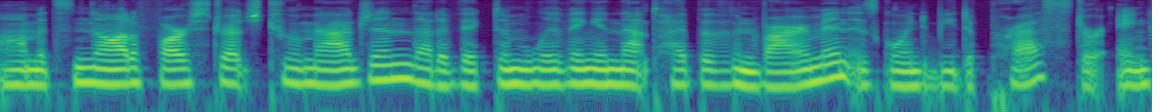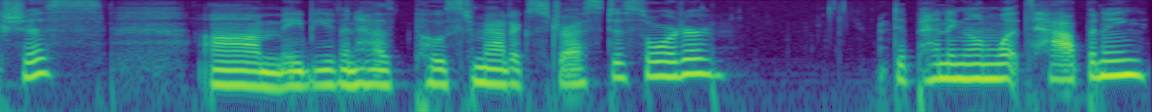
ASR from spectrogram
Um, it's not a far stretch to imagine that a victim living in that type of environment is going to be depressed or anxious, um, maybe even has post traumatic stress disorder, depending on what's happening.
